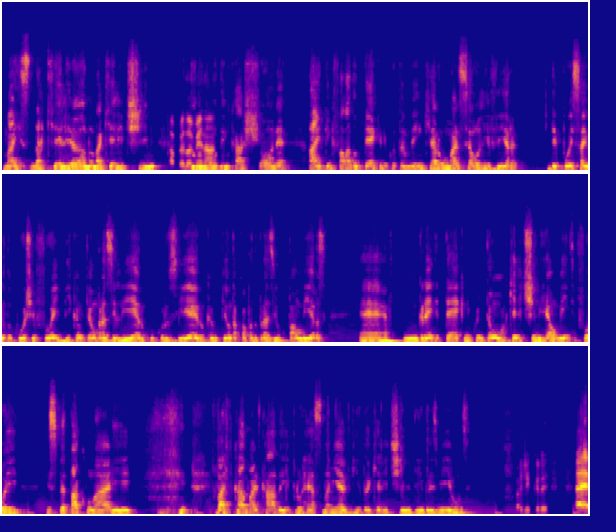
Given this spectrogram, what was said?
Mas naquele ano, naquele time, tá todo mundo encaixou, né? Ah, e tem que falar do técnico também, que era o Marcelo Oliveira, que depois saiu do Coxa e foi bicampeão brasileiro com o Cruzeiro, campeão da Copa do Brasil com o Palmeiras. É um grande técnico, então aquele time realmente foi espetacular e vai ficar marcado aí pro resto da minha vida aquele time de 2011. Pode crer. É,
